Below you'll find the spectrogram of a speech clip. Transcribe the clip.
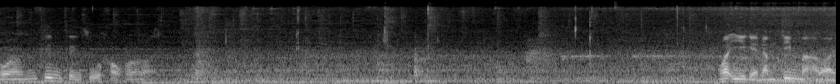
โอ้น้ำจิ้มซีฟู้ดเขาก็อร่อย ว่าอีกับน้ำจิ้มอะอร่อย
